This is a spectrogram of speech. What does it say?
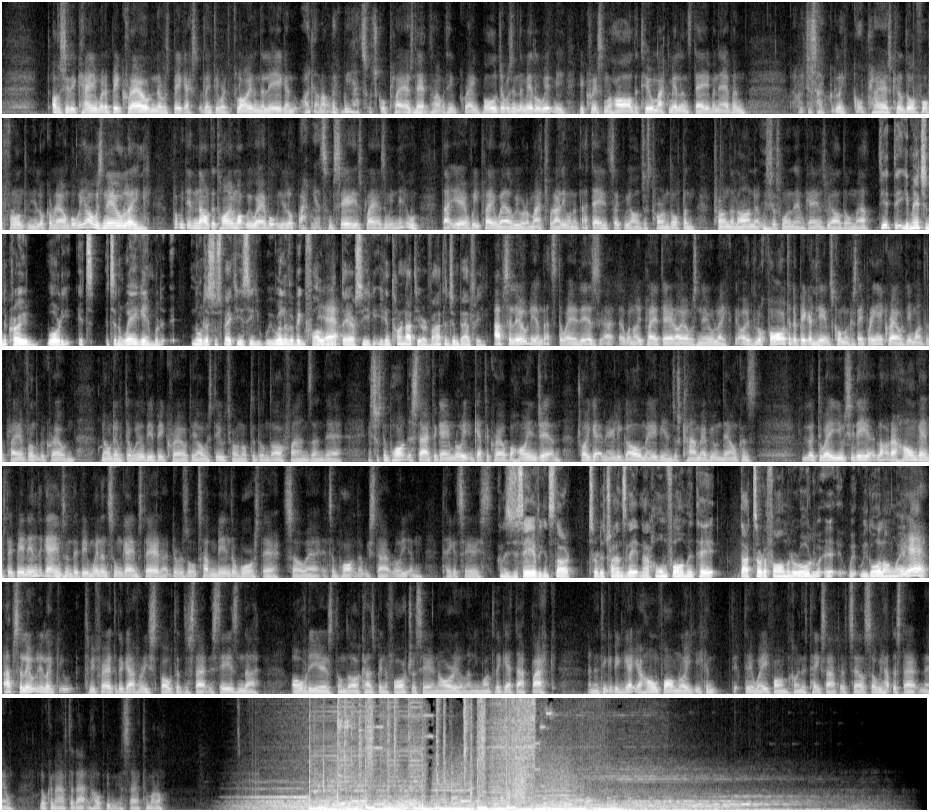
obviously, they came with a big crowd, and there was big, ex- like they were flying in the league. And I don't know, like we had such good players there Mm. at the time. I think Greg Bolger was in the middle with me. You Chris Mulhall, the two McMillans, Dave and Evan. We just had like good players Kilduff up front, and you look around. But we always knew, like, Mm. probably didn't know at the time what we were. But when you look back, we had some serious players, and we knew that year if we play well, we were a match for anyone. At that day, it's like we all just turned up and turned it on. It was just one of them games we all done well. You, you mentioned the crowd, Wardy. It's it's an away game, but no disrespect, you see, we will have a big following Yeah. up there, so you can, you can turn that to your advantage in Belfield. Absolutely, and that's the way it is. Uh, uh, when I played there, I always knew like I'd look forward to the Mm. bigger teams coming because they bring a crowd. and You wanted to play in front of a crowd, and no doubt there will be a big crowd. They always do turn up the Dundalk fans, and uh, it's just important to start the game right and get the crowd behind you and try get an early goal maybe and just calm everyone down because. Like the way UCD, a lot of their home games, they've been in the games and they've been winning some games there. That the results haven't been the worst there, so uh, it's important that we start right and take it serious. And as you say, if we can start sort of translating that home form into that sort of form on the road, we, we, go a long way. Yeah, absolutely. Like to be fair to the gaffer, he spoke at the start of the season that over the years Dundalk has been a fortress here in Oriel, and he wanted to get that back. And I think if you can get your home form right, you can the away form kind of takes after itself. So we have to start now looking after that, and hopefully we can start tomorrow.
